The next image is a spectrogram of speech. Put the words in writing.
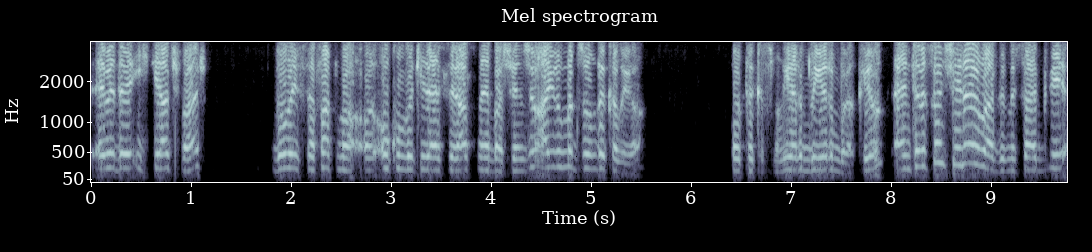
Eve de ihtiyaç var. Dolayısıyla Fatma okuldaki dersleri atmaya başlayınca ayrılmak zorunda kalıyor. Orta kısmını yarım yarım bırakıyor. Enteresan şeyler vardı. Mesela bir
